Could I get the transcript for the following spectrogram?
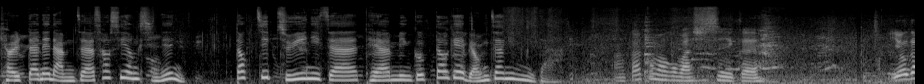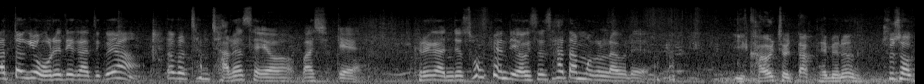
결단의 남자 서수영 씨는 떡집 주인이자 대한민국 떡의 명장입니다. 아, 깔끔하고 맛있으니까요. 여가 떡이 오래돼가지고요. 떡을 참 잘하세요. 맛있게. 그래가 이제 송편도 여기서 사다 먹으려고 그래요. 이 가을철 딱 되면은 추석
